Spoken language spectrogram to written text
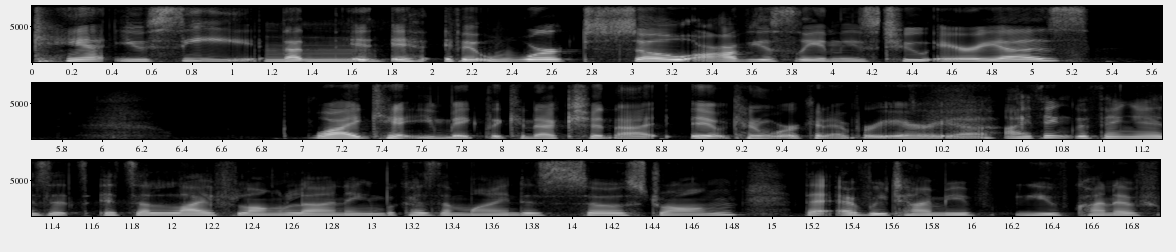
can't you see that Mm. it, if, if it worked so obviously in these two areas why can't you make the connection that it can work in every area? I think the thing is it's it's a lifelong learning because the mind is so strong that every time you've you've kind of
